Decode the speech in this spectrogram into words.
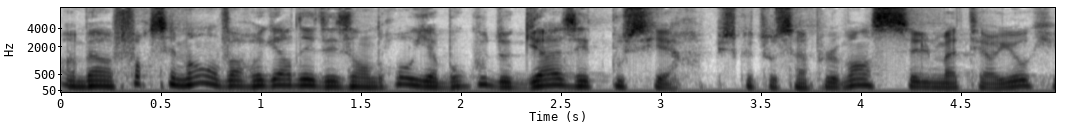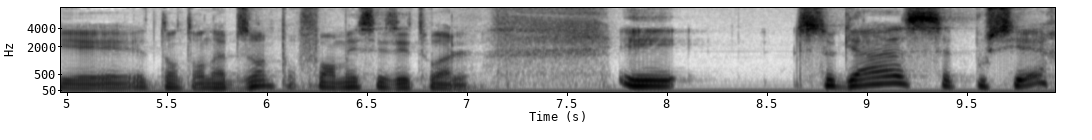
ah ben forcément, on va regarder des endroits où il y a beaucoup de gaz et de poussière, puisque tout simplement, c'est le matériau qui est, dont on a besoin pour former ces étoiles. Et ce gaz, cette poussière,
